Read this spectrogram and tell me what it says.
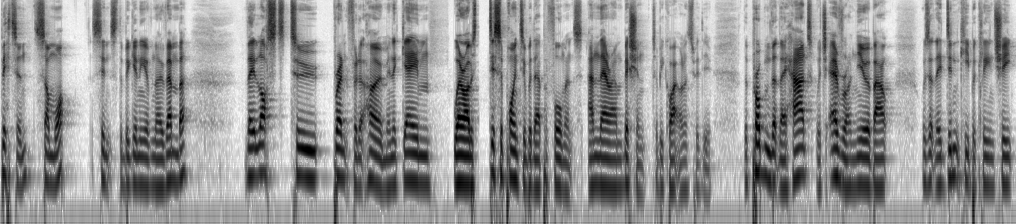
bitten somewhat since the beginning of November. They lost to Brentford at home in a game where I was disappointed with their performance and their ambition, to be quite honest with you. The problem that they had, which everyone knew about, was that they didn't keep a clean sheet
